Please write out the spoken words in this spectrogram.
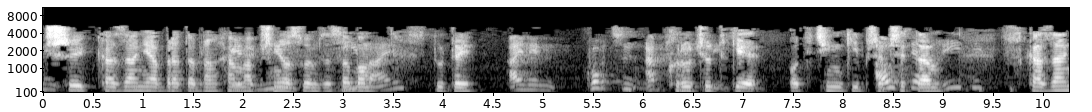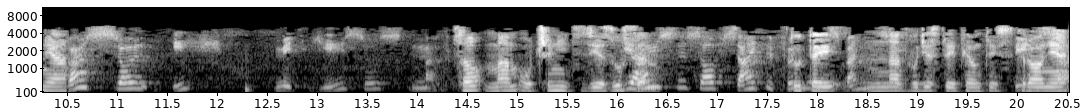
Trzy kazania brata Branhama przyniosłem ze sobą. tutaj króciutkie odcinki przeczytam. Z kazania co mam uczynić z Jezusem? Tutaj na 25 stronie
